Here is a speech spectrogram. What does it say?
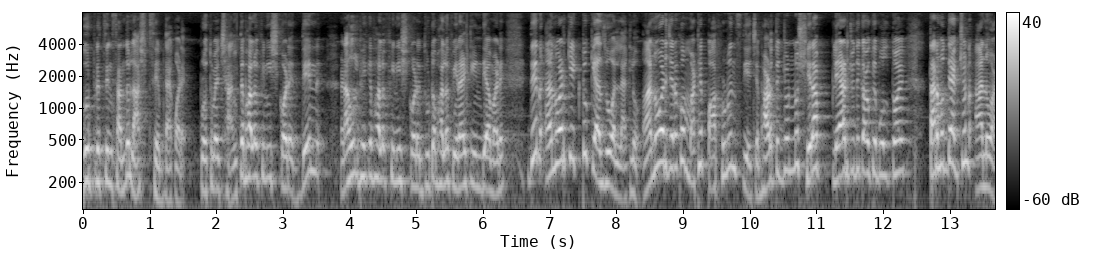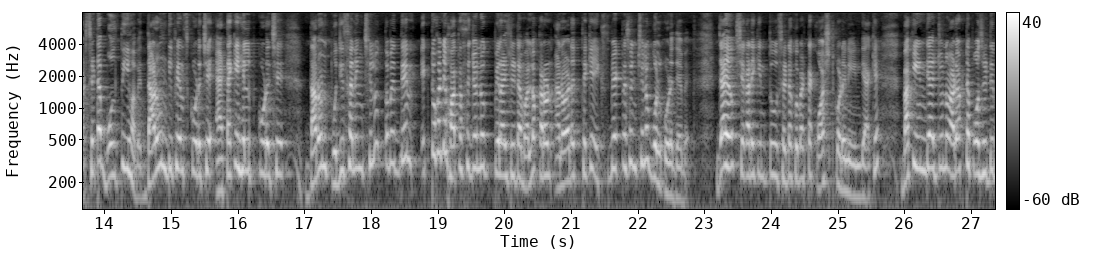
গুরপ্রীত সিং সান্ধু লাস্ট সেভটা করে। প্রথমে ছাংতে ভালো ফিনিশ করে দেন রাহুল ভেকে ভালো ফিনিশ করে, দুটো ভালো পেনাল্টি ইন্ডিয়া মারে। দেন আনোয়ারকে একটু ক্যাজুয়াল লাগল। আনোয়ার যেরকম মাঠে পারফরমেন্স দিয়েছে, ভারতের জন্য সেরা প্লেয়ার যদি কাউকে বলতে হয়, তার মধ্যে একজন আনোয়ার, সেটা বলতেই হবে। দারুণ ডিফেন্স করেছে অ্যাটাকে হেল্প করেছে, দারুণ পজিশনিং ছিল, তবে দেন একটুখানি হতাশাজনক পেনাল্টিটা মারলো, কারণ আনোয়ারের থেকে এক্সপেকটেশন ছিল গোল করে দেবে। যাই হোক, সেখানে কিন্তু সেটা খুব একটা কষ্ট করেনি ইন্ডিয়াকে। বাকি ইন্ডিয়ার জন্য আরও একটা পজিটিভ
